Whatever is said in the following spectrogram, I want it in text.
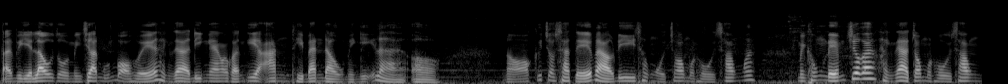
tại vì lâu rồi mình chưa ăn bún bò huế, thành ra là đi ngang qua quán kia ăn thì ban đầu mình nghĩ là ờ nó cứ cho sa tế vào đi xong rồi cho một hồi xong á. Mình không đếm trước á, thành ra là cho một hồi xong,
